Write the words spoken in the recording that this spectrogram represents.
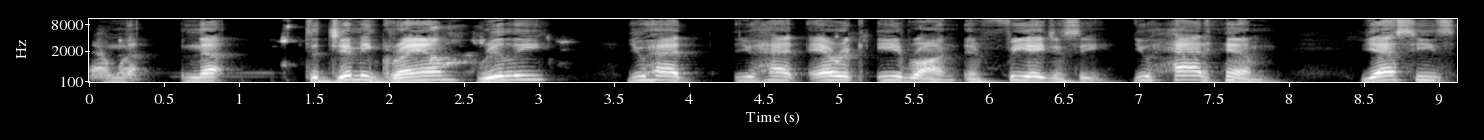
That one. N- to Jimmy Graham, really? You had you had Eric Ebron in free agency. You had him. Yes, he's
